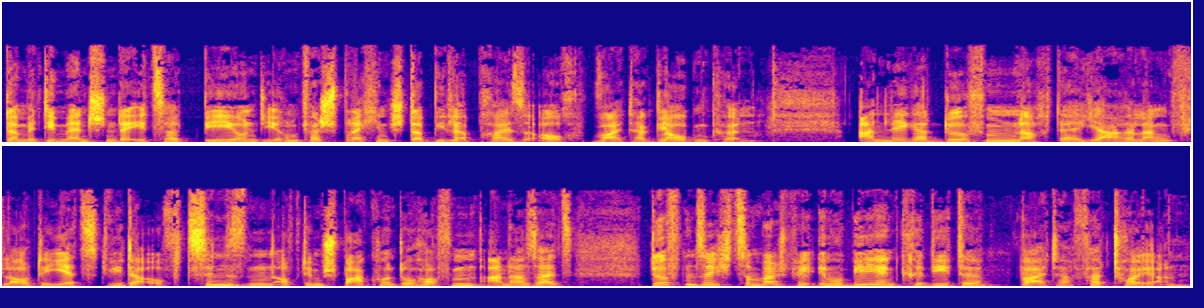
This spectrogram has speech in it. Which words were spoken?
damit die Menschen der EZB und ihrem Versprechen stabiler Preise auch weiter glauben können. Anleger dürfen nach der jahrelangen Flaute jetzt wieder auf Zinsen auf dem Sparkonto hoffen. Andererseits dürften sich zum Beispiel Immobilienkredite weiter verteuern.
